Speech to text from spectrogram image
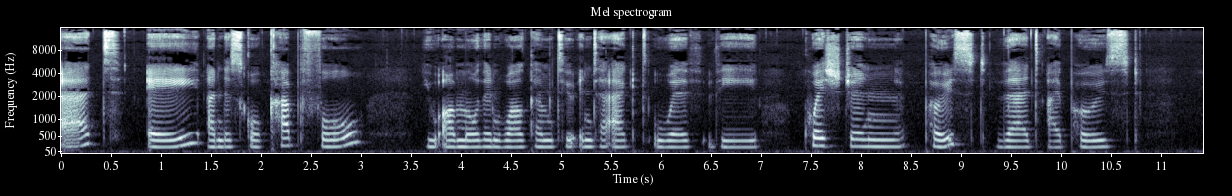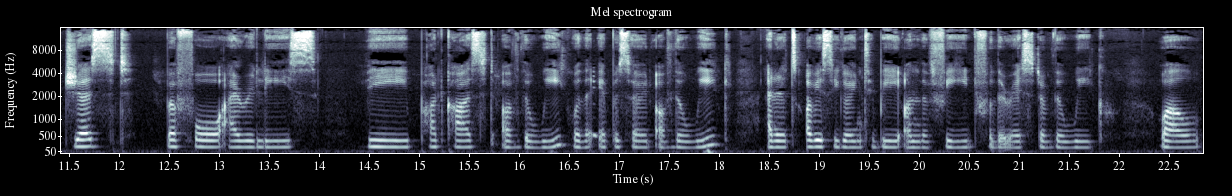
at a underscore cupful. You are more than welcome to interact with the question post that I post just before I release the podcast of the week or the episode of the week. And it's obviously going to be on the feed for the rest of the week well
